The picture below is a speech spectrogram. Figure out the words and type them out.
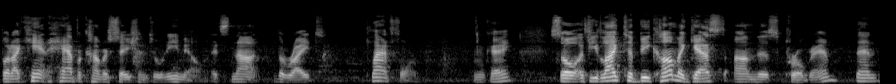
but I can't have a conversation through an email. It's not the right platform. Okay? So if you'd like to become a guest on this program, then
